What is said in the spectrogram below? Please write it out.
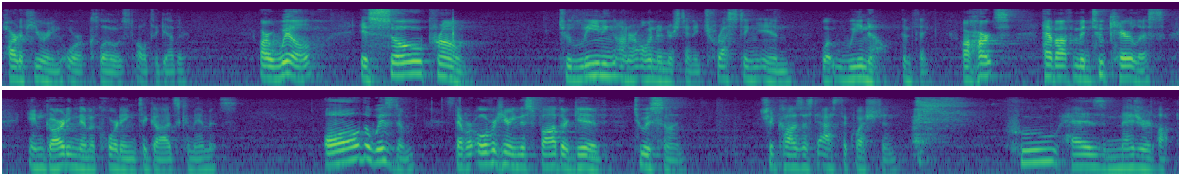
hard of hearing or closed altogether. Our will is so prone to leaning on our own understanding, trusting in what we know and think. Our hearts have often been too careless in guarding them according to God's commandments. All the wisdom that we're overhearing this father give to his son should cause us to ask the question who has measured up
